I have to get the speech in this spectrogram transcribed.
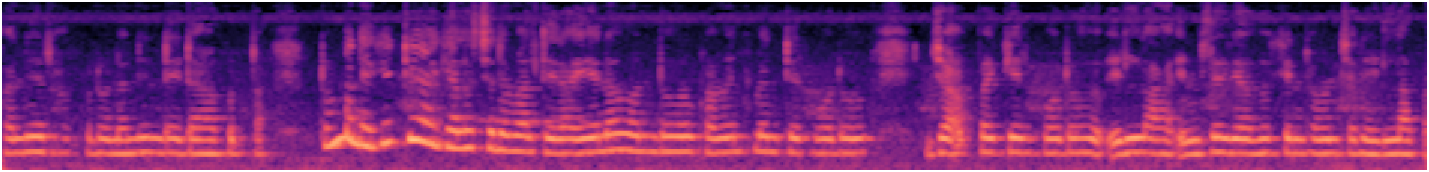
ಕಣ್ಣೀರು ಹಾಕೋದು, ನನ್ನಿಂದ ಇದಾಗುತ್ತಾ? ತುಂಬ ನೆಗೆಟಿವ್ ಆಗಿ ಆಲೋಚನೆ ಮಾಡ್ತೀರಾ? ಏನೋ ಒಂದು ಕಮಿಟ್ಮೆಂಟ್ ಇರ್ಬೋದು ಜಾಬ್ ಬಗ್ಗೆ ಇರ್ಬೋದು, ಇಲ್ಲ ಇಂಟರ್ವ್ಯೂ ಆಗೋಕ್ಕಿಂತ ಮುಂಚೆನೇ ಇಲ್ಲಪ್ಪ,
